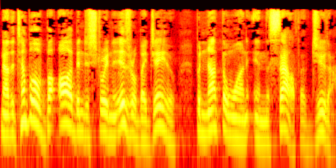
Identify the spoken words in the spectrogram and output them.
Now, the temple of Baal had been destroyed in Israel by Jehu, but not the one in the south of Judah.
